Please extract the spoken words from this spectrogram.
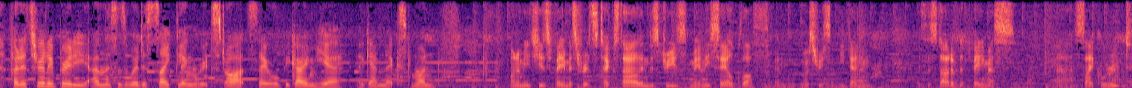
but it's really pretty, and this is where the cycling route starts. So we'll be going here again next month. Onomichi is famous for its textile industries, mainly sailcloth and most recently denim. It's the start of the famous uh, cycle route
